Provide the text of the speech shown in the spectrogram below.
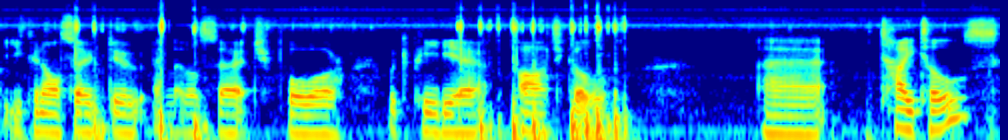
but you can also do a little search for Wikipedia article uh, titles.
